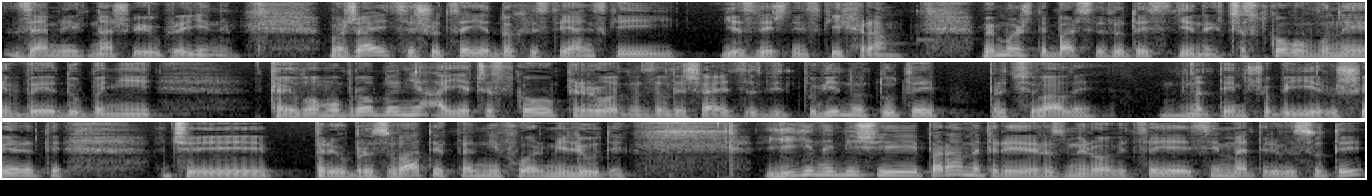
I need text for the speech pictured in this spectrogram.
землі нашої України. Вважається, що це є дохристиянський язичницький храм. Ви можете бачити тут стіни. Частково вони видубані кайлом оброблені, а є частково природно залишаються. Відповідно, тут і працювали над тим, щоб її розширити чи преобразувати в певній формі люди. Її найбільші параметри розмірові це є 7 метрів висоти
